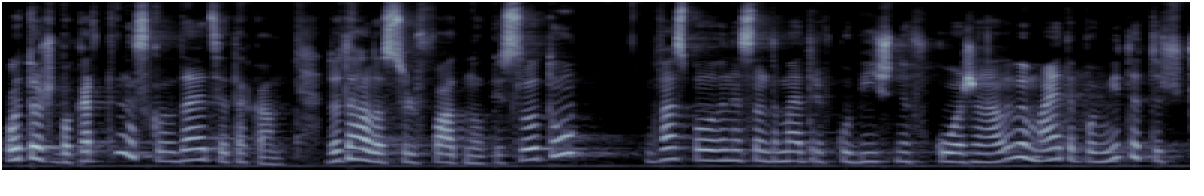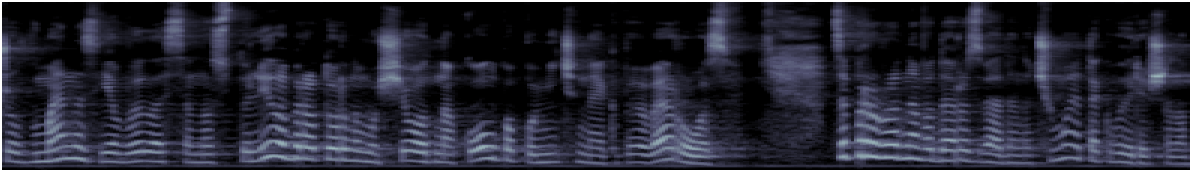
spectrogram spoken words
Отож, бо картина складається така: додала сульфатну кислоту 2,5 см кубічних в кожен, але ви маєте помітити, що в мене з'явилася на столі лабораторному ще одна колба, помічена як ПВ розв. Це природна вода розведена. Чому я так вирішила?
